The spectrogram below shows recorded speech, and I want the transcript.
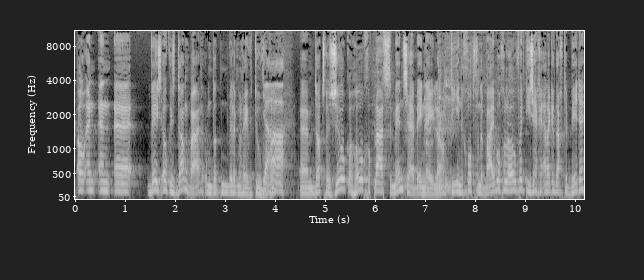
Oh, en, en eh, wees ook eens dankbaar, om dat wil ik nog even toevoegen. Ja, Ehm, dat we zulke hooggeplaatste mensen hebben in Nederland. die in de God van de Bijbel geloven. die zeggen elke dag te bidden.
